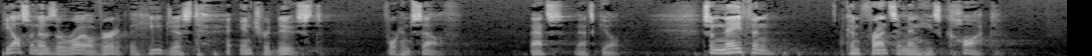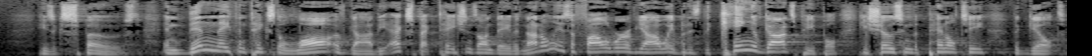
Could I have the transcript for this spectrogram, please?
he also knows the royal verdict that he just introduced for himself. That's, that's guilt. So Nathan confronts him and he's caught. He's exposed. And then Nathan takes the law of God, the expectations on David, not only as a follower of Yahweh, but as the king of God's people. He shows him the penalty, the guilt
